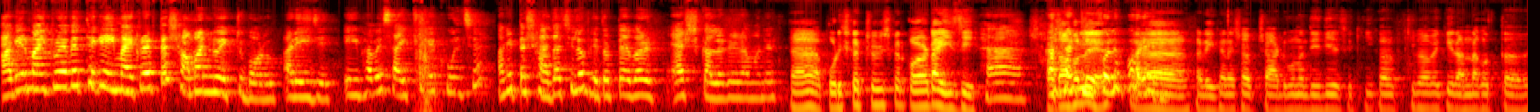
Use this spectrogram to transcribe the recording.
আগের মাইক্রোওয়েভের থেকে এই মাইক্রোওয়েভটা সামান্য একটু বড়। আর এই যে এইভাবে সাইড থেকে খুলছে। আগেরটা সাদা ছিল ভেতরটা এবার অ্যাশ কালারের আমাদের। হ্যাঁ পরিষ্কার টরিষ্কার করাটা ইজি হ্যাঁ সাদা হলে হ্যাঁ আর এখানে সব চার্টগুলো দিয়ে দিয়েছে। কি কর- কীভাবে কি রান্না করতে হবে?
